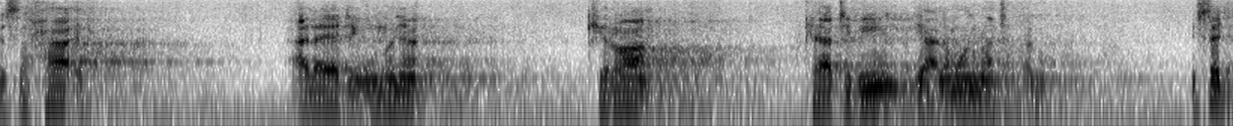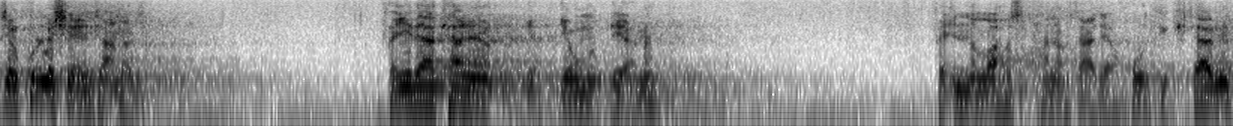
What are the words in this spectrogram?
بصحائف على يد أمناء كرام كاتبين يعلمون ما تفعلون. يسجل كل شيء تعمله فإذا كان يوم القيامة فإن الله سبحانه وتعالى يقول في كتابه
